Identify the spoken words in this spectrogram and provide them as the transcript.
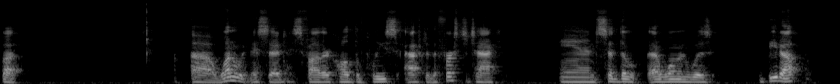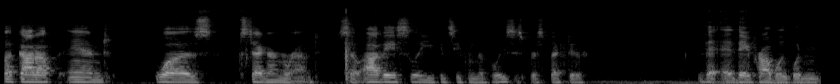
But uh, one witness said his father called the police after the first attack and said the a woman was beat up but got up and was staggering around. So obviously, you could see from the police's perspective that uh, they probably wouldn't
